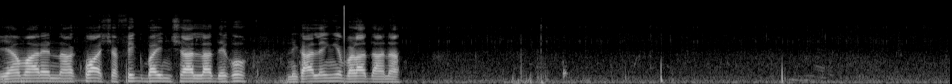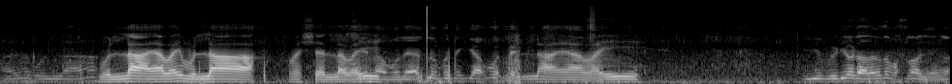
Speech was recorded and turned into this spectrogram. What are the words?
ये हमारे नाकवा शफीक भाई इंशाल्लाह देखो निकालेंगे बड़ा दाना। मुल्ला। आया भाई मुल्ला। माशाल्लाह भाई। मुल्ला आया भाई। ये वीडियो डालोगे तो मसला हो जाएगा।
